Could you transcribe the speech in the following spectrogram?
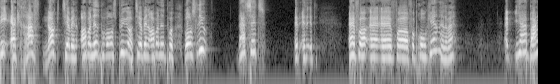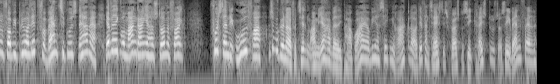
det er kraft nok til at vende op og ned på vores byer, til at vende op og ned på vores liv. That's it. At, at, at, er, for, er, er for, for provokerende, eller hvad? Jeg er bange for, at vi bliver lidt for vant til Guds nærvær. Jeg ved ikke, hvor mange gange jeg har stået med folk fuldstændig udefra, og så begynder jeg at fortælle dem, at jeg har været i Paraguay, og vi har set mirakler, og det er fantastisk først at se Kristus og se vandfaldene,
